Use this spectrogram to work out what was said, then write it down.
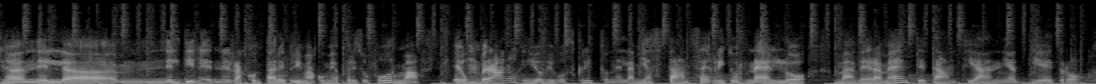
eh, nel, eh, nel dire, nel raccontare prima come ha preso forma, è un brano che io avevo scritto nella mia stanza, il ritornello, ma veramente tanti anni addietro.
